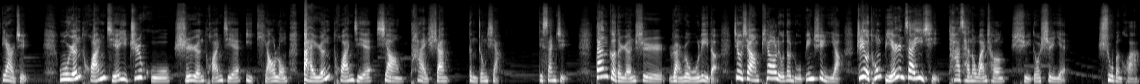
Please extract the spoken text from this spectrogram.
第二句。五人团结一只虎，十人团结一条龙，百人团结像泰山。邓中夏。第三句，单个的人是软弱无力的，就像漂流的鲁滨逊一样，只有同别人在一起，他才能完成许多事业。叔本华。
